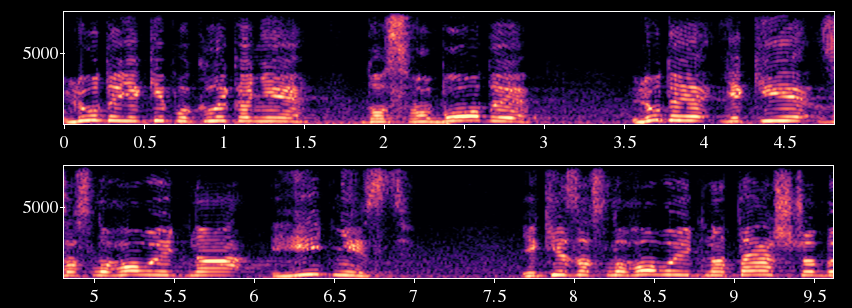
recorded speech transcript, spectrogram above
люди, які покликані до свободи, люди, які заслуговують на гідність, які заслуговують на те, щоб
